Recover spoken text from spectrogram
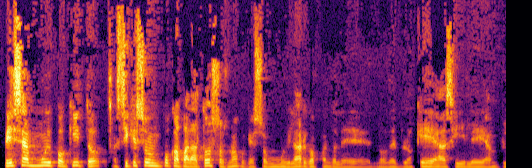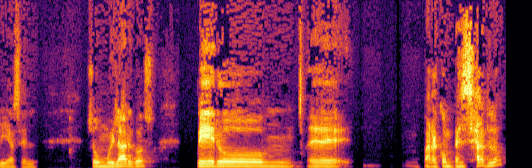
pesan muy poquito. Sí que son un poco aparatosos, ¿no? Porque son muy largos cuando le, lo desbloqueas y le amplías el... Son muy largos, pero eh, para compensarlo,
